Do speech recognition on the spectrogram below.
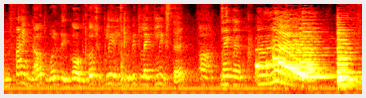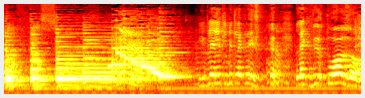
And find out where they go because you play a little bit like Liszt, eh? Ah. Like a, You play a little bit like this, like virtuoso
